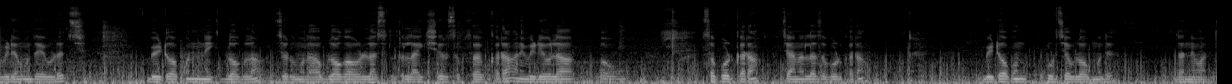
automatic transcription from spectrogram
व्हिडिओमध्ये एवढंच. भेटू आपण नेक्स्ट ब्लॉगला जर तुम्हाला हा ब्लॉग आवडला असेल तर लाईक शेअर सबस्क्राईब करा आणि व्हिडिओला सपोर्ट करा. चॅनलला सपोर्ट करा. भेटू आपण पुढच्या ब्लॉगमध्ये धन्यवाद.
